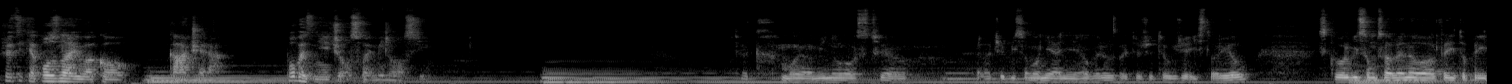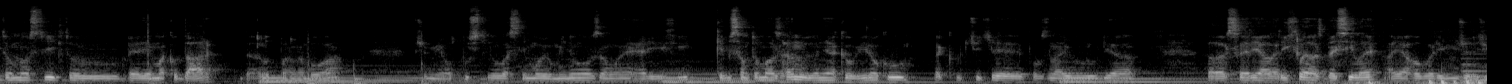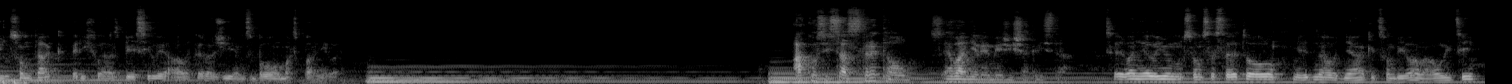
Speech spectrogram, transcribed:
Všetci ťa poznajú ako káčera. Povedz niečo o svojej minulosti. Tak moja minulosť, radšej by som o nej ani nehovoril, pretože to už je historiou. Skôr by som sa venoval tejto prítomnosti, ktorú beriem ako dar, dar od Pána Boha, že mi odpustil vlastne moju minulosť a moje hriechy. Keby som to mal zhrnúť do nejakého výroku, tak určite poznajú ľudia seriál Rýchle a zbesile a ja hovorím, že žil som tak, rýchle a zbesile, ale teraz žijem s Bohom a spanile. Ako si sa stretol s Evangelium Ježíša Krista? S Evangelium som sa stretol jedného dňa, keď som býval na ulici.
